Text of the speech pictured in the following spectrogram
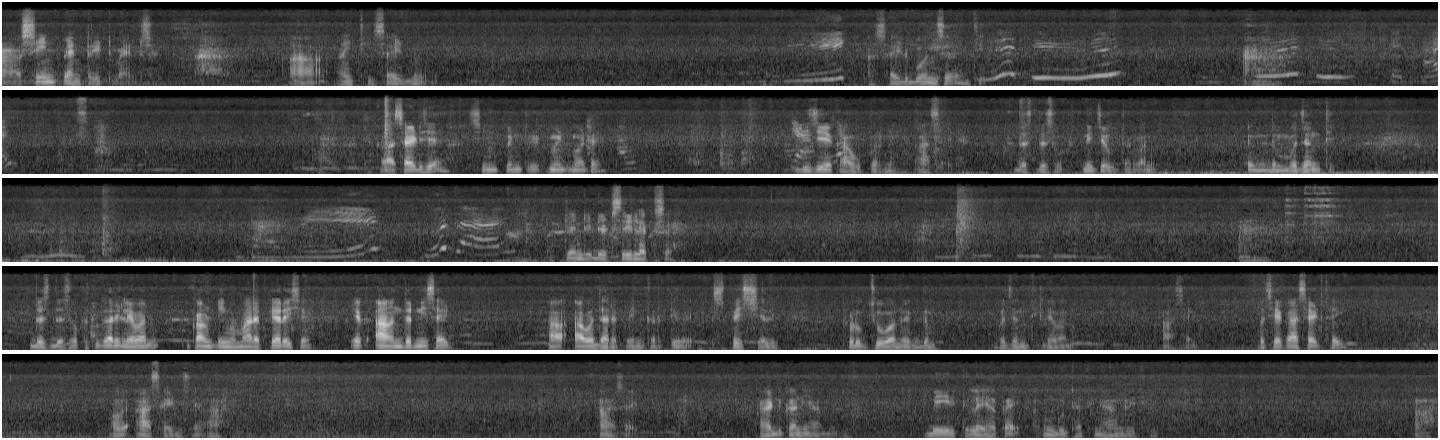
આ scene pen treatment છે. આ અહીંથી સાઈડનું. સાઈડ બોન છે આ સાઈડ છે સીન પેન ટ્રીટમેન્ટ માટે. બીજી એક આ ઉપરની, આ સાઈડ. દસ દસ વખત નીચે ઉતારવાનું. એકદમ વજનથી. કેન્ડિડેટ્સ રિલેક્સ છે દસ દસ વખત ઉતારી લેવાનું. કાઉન્ટિંગમાં મારે ફેરી છે એક આ અંદરની સાઈડ આ આ વધારે પેઇન કરતી હોય સ્પેશિયલી થોડુંક જોવાનું એકદમ વજનથી લેવાનું. આ સાઈડ પછી એક આ સાઈડ થઈ. હવે આ સાઈડ છે, આ. આ સાઈડ હાડકાની આ બાજુ બે રીતે લઈ શકાય અંગૂઠાથી ને આંગળીથી. આ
